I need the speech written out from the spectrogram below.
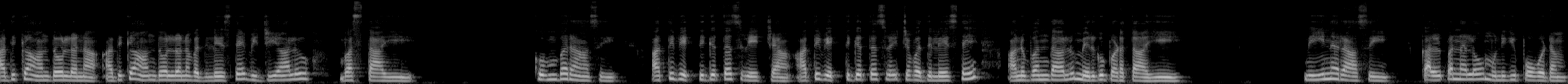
అధిక ఆందోళన అధిక ఆందోళన వదిలేస్తే విజయాలు వస్తాయి. కుంభరాశి. అతి వ్యక్తిగత స్వేచ్ఛ అతి వ్యక్తిగత స్వేచ్ఛ వదిలేస్తే అనుబంధాలు మెరుగుపడతాయి. మీనరాశి. కల్పనలో మునిగిపోవడం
